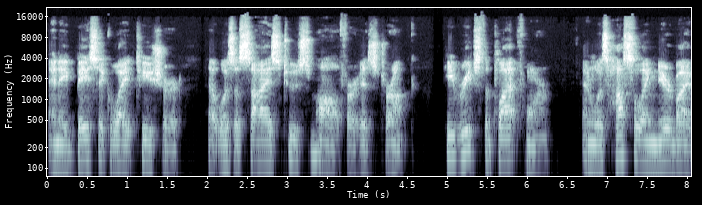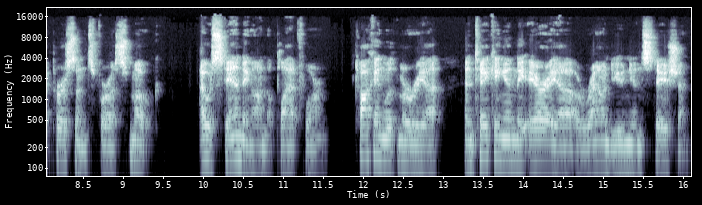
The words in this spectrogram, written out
and a basic white t shirt that was a size too small for his trunk. He reached the platform and was hustling nearby persons for a smoke. I was standing on the platform, talking with Maria and taking in the area around Union Station.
